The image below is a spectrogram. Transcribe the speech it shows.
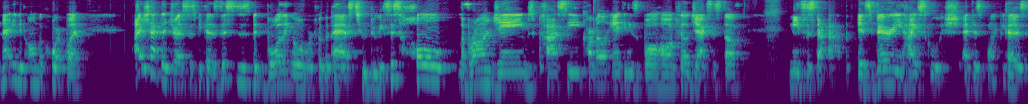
not even on the court, but I just have to address this because this has been boiling over for the past two, three weeks. This whole LeBron James posse, Carmelo Anthony's ball hog, Phil Jackson stuff needs to stop. It's very high schoolish at this point because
